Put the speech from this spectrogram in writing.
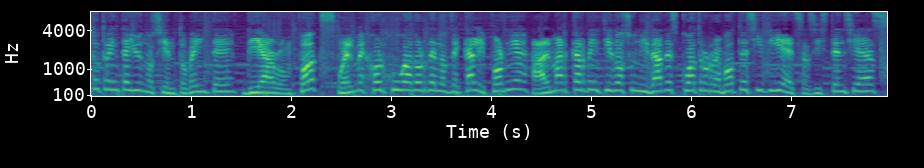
131-120. De'Aaron Fox fue el mejor jugador de los de California al marcar 22 unidades, 4 rebotes y 10 asistencias.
